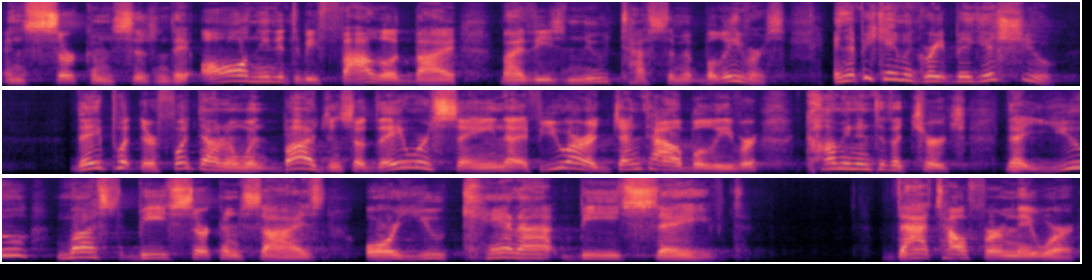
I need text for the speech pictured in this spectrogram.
and circumcision, they all needed to be followed by, by these New Testament believers. And it became a great big issue. They put their foot down and went budge. And so they were saying that if you are a Gentile believer coming into the church, that you must be circumcised or you cannot be saved. That's how firm they were.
